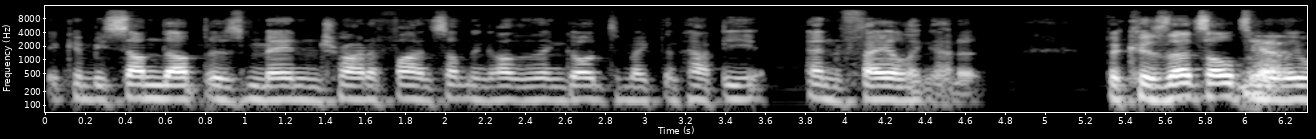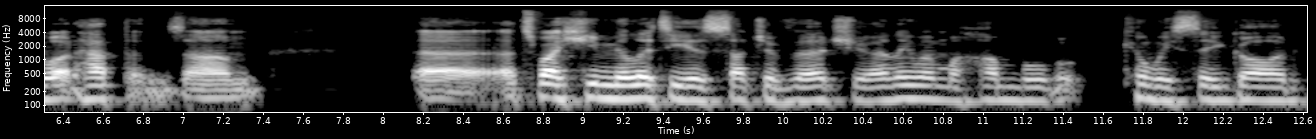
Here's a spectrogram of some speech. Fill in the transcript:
it can be summed up as men trying to find something other than God to make them happy and failing at it, because that's ultimately what happens. Um, uh, that's why humility is such a virtue. Only when we're humble can we see God.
